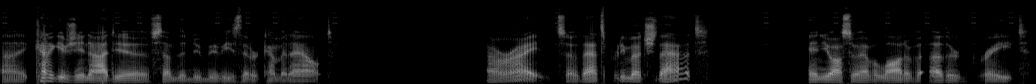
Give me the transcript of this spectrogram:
uh, it kind of gives you an idea of some of the new movies that are coming out. All right, so that's pretty much that. And you also have a lot of other great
